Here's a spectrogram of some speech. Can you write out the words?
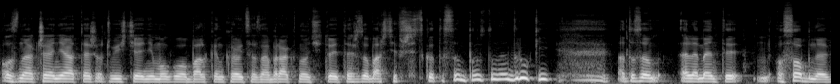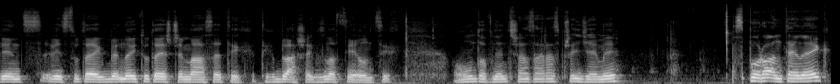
Oznaczenia też oczywiście nie mogło Balkenkreuza zabraknąć. I tutaj też zobaczcie, wszystko to są po prostu nadruki. A to są elementy osobne, więc, więc tutaj jakby, no i tutaj jeszcze masę tych, tych blaszek wzmacniających. O, do wnętrza zaraz przejdziemy sporo antenek.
